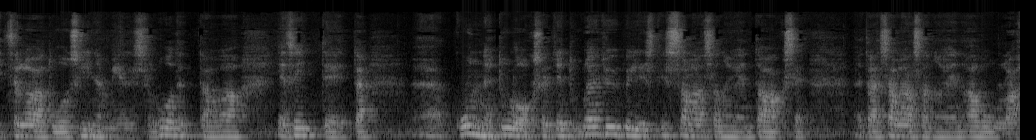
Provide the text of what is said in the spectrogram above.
että se laatu on siinä mielessä luotettavaa. Ja sitten, että kun ne tulokset, ne tulee tyypillisesti salasanojen taakse tai salasanojen avulla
